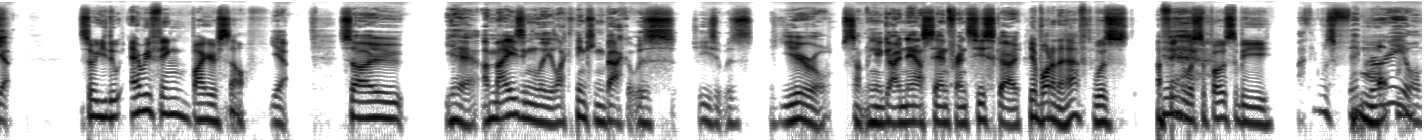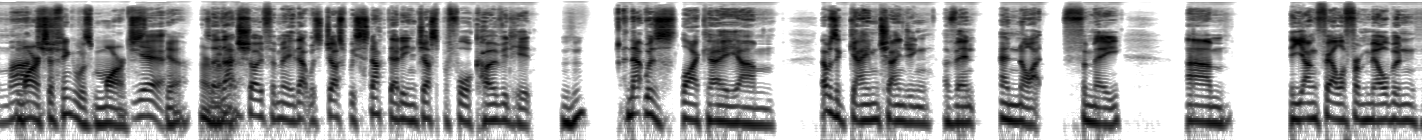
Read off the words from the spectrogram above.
Yep. So you do everything by yourself. yeah. So yeah, amazingly, like thinking back, it was, geez, it was a year or something ago now. San Francisco, Yeah, one and a half was. I think it was supposed to be I think it was February or March. March. I think it was March. Yeah. Yeah. I so remember. that show for me, that was just we snuck that in just before COVID hit, Mhm. and that was like a um, that was a game changing event and night for me. Um, a young fella from Melbourne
